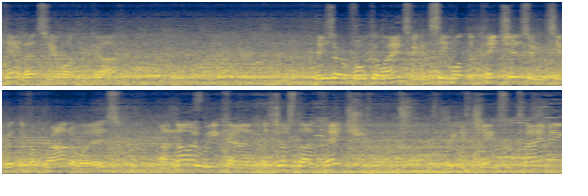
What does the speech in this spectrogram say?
okay, let's hear what we've got. These are our vocal lines. We can see what the pitch is. We can see what the vibrato is. And now we can adjust that pitch. We can change the timing.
